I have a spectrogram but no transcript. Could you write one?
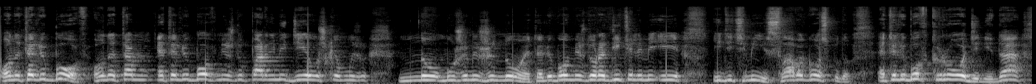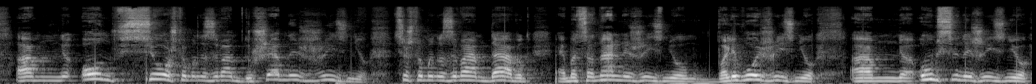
он это любовь, он это, это любовь между парнями и девушками, ну, мужем и женой, это любовь между родителями и, и детьми, слава Господу, это любовь к родине, да, он все, что мы называем душевной жизнью, все, что мы называем, да, вот эмоциональной жизнью, волевой жизнью, умственной жизнью,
